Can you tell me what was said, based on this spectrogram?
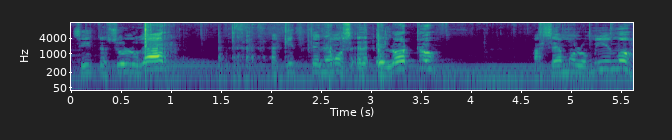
Cinto en su lugar. Aquí tenemos el otro. Hacemos lo mismo.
